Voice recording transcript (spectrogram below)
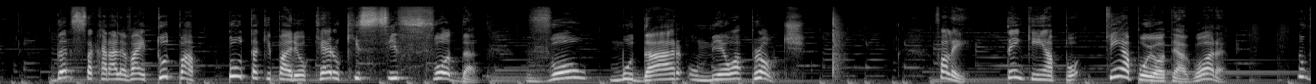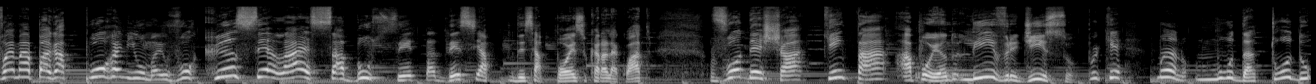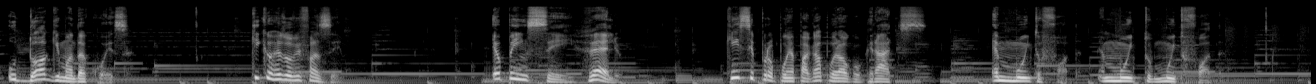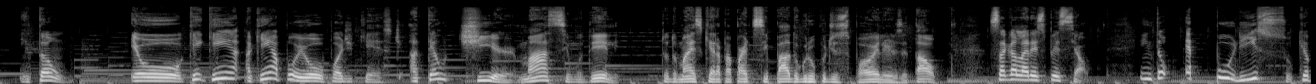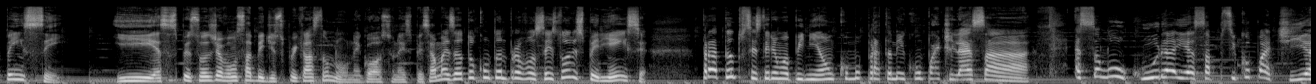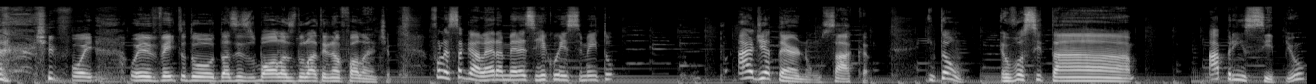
Dane-se essa caralha, vai tudo pra puta que pariu, quero que se foda. Vou mudar o meu approach. Falei, tem quem, apo quem apoiou até agora não vai mais pagar porra nenhuma. Eu vou cancelar essa buceta desse, desse apoio, esse caralho a 4. Vou deixar quem tá apoiando livre disso. Porque, mano, muda todo o dogma da coisa. O que, que eu resolvi fazer? Eu pensei, velho, quem se propõe a pagar por algo grátis é muito foda. É muito, muito foda. Então, eu. Quem, quem, quem apoiou o podcast até o tier máximo dele, tudo mais que era para participar do grupo de spoilers e tal, essa galera é especial. Então é por isso que eu pensei. E essas pessoas já vão saber disso porque elas estão num negócio né, especial, mas eu tô contando para vocês toda a experiência para tanto vocês terem uma opinião, como para também compartilhar essa essa loucura e essa psicopatia que foi o evento do, das esmolas do Latrina Falante. Falei, essa galera merece reconhecimento ad eternum, saca? Então, eu vou citar a princípio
